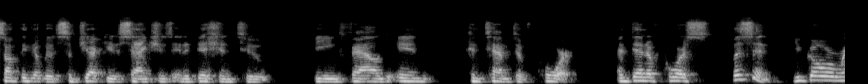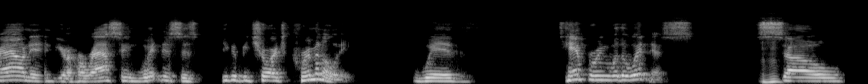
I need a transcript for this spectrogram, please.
something that would subject you to sanctions in addition to being found in contempt of court. And then, of course, listen, you go around and you're harassing witnesses, you could be charged criminally with tampering with a witness. Mm-hmm. So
